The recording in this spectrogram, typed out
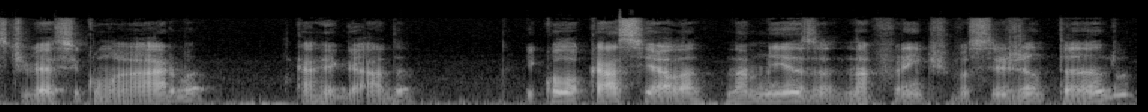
estivesse com uma arma carregada e colocasse ela na mesa, na frente, você jantando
